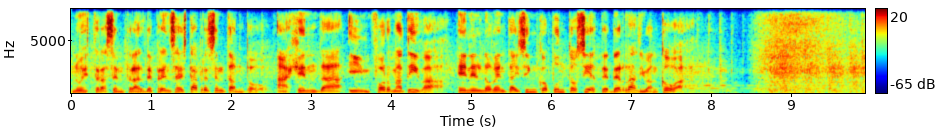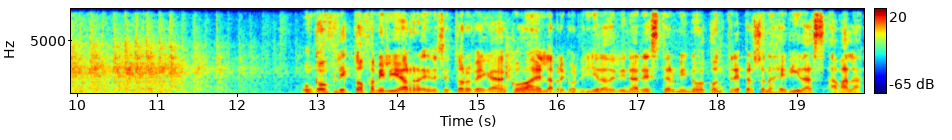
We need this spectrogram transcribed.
Nuestra central de prensa está presentando Agenda Informativa en el 95.7 de Radio Ancoa. Un conflicto familiar en el sector Vega Ancoa en la precordillera de Linares terminó con tres personas heridas a bala.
